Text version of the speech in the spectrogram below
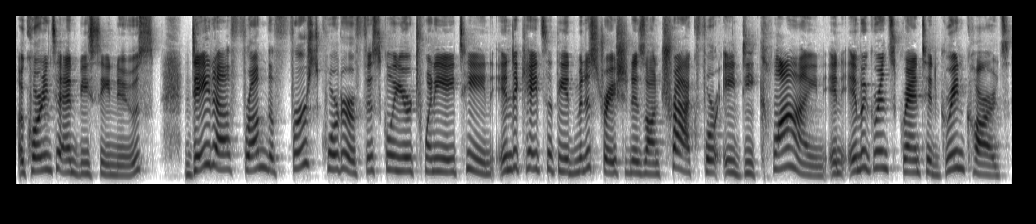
According to NBC News, data from the first quarter of fiscal year 2018 indicates that the administration is on track for a decline in immigrants granted green cards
